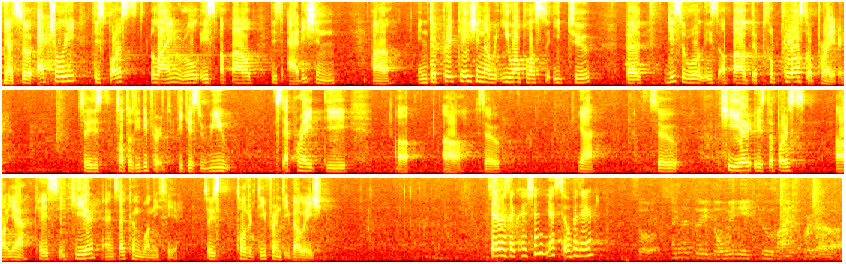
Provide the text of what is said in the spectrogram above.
Yeah, so actually this first line rule is about this addition uh, interpretation of E1 plus E2, but this rule is about the plus operator. So it is totally different because we separate the, uh, uh, so yeah, so here is the first, uh, yeah, case in here, and second one is here. So it's totally different evaluation. There was a question? Yes, over there. So technically, don't we need two lines for the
